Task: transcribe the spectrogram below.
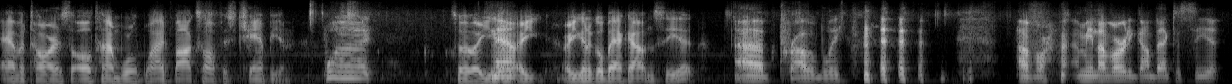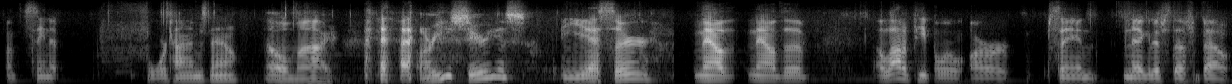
Avatar as the all-time worldwide box office champion. what? So are you Now- gonna, are you are you going to go back out and see it? Uh, probably. I've, I mean, I've already gone back to see it. I've seen it four times now. Oh my! Are you serious? yes, sir. Now, now the a lot of people are saying negative stuff about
